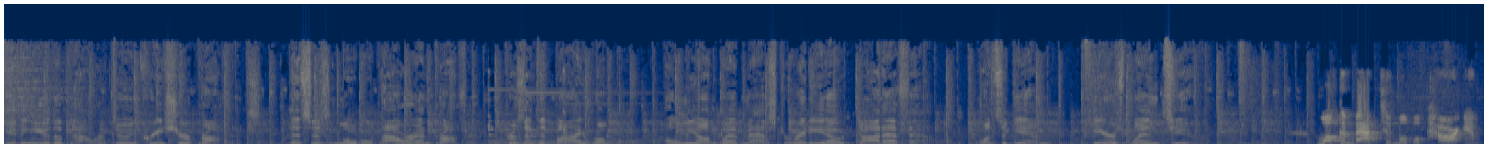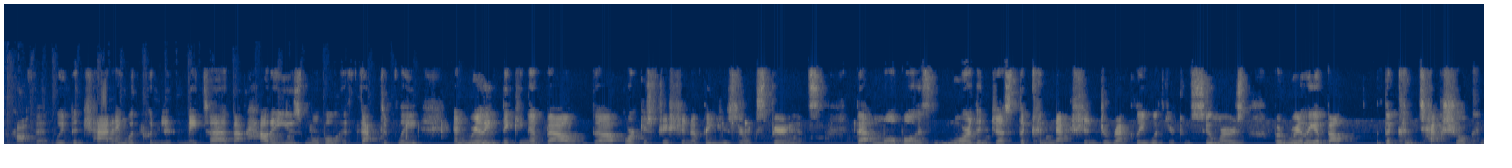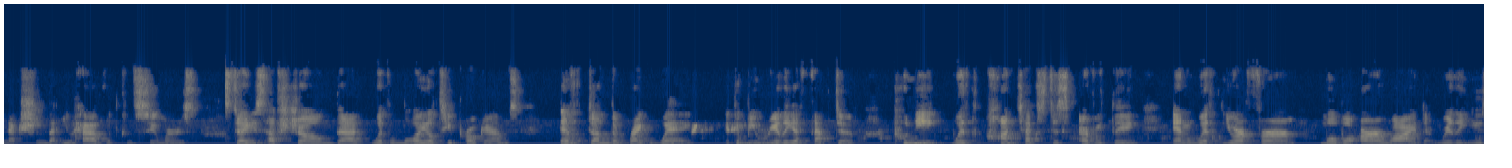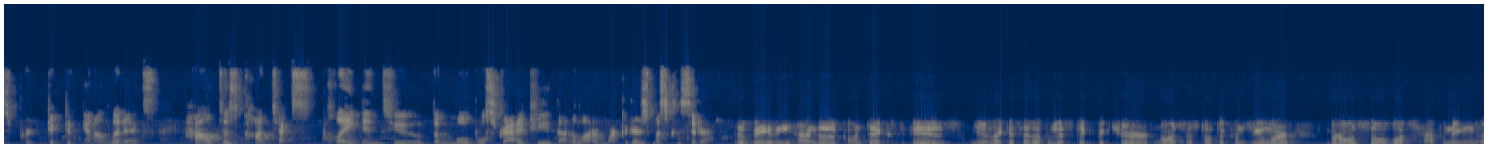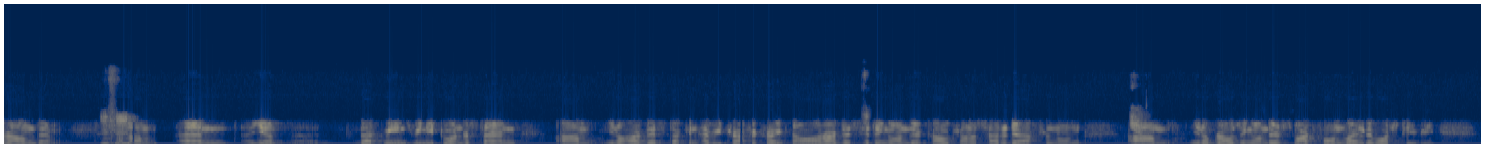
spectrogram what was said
giving you the power to increase your profits. This is Mobile Power and Profit, presented by Rumble, only on webmasterradio.fm. Once again, here's Wen Tu. Welcome back to Mobile Power and Profit. We've been chatting with Puneet Mehta about how to use mobile effectively and really thinking about the orchestration of the user experience. That mobile is more than just the connection directly with your consumers, but really about the contextual connection that you have with consumers. Studies have shown that with loyalty programs, if done the right way, it can be really effective. Puneet, with context is everything, and with your firm, Mobile ROI, that really use predictive analytics, how does context play into the mobile strategy that a lot of marketers must consider? The way we handle context is, you know, like I said, a holistic picture, not just of the consumer, but also what's happening around them. Mm-hmm. Um, and you know, that means we need to understand, um, you know, are they stuck in heavy traffic right now, or are they sitting on their couch on a Saturday afternoon, yeah. um, you know, browsing on their smartphone while they watch TV?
